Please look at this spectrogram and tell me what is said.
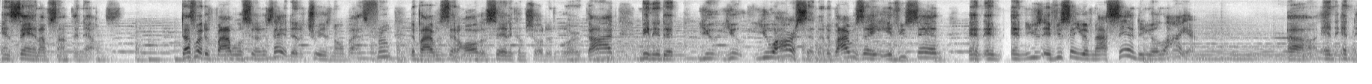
and saying I'm something else. That's what the Bible was trying to say, that a tree is known by its fruit. The Bible said all have sinned and come short of the glory of God, meaning that you you you are a sinner. The Bible say if you sin and and and you if you say you have not sinned, then you're a liar. Uh, and and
